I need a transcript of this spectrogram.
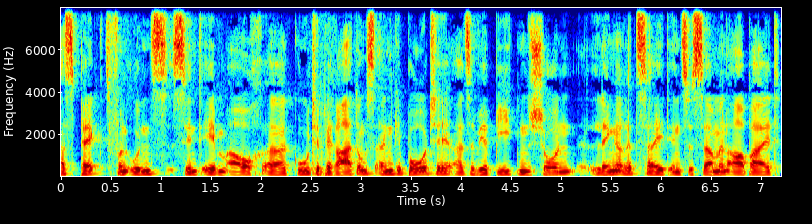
Aspekt von uns sind eben auch äh, gute Beratungsangebote. Also wir bieten schon längere Zeit in Zusammenarbeit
